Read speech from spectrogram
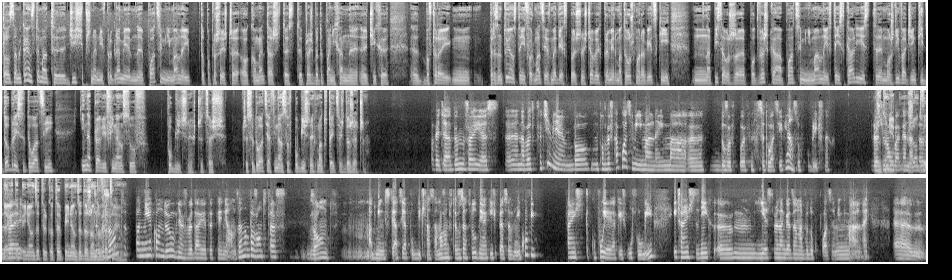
To zamykając temat y, dziś, przynajmniej w programie płacy minimalnej, to poproszę jeszcze o komentarz. To jest prośba do pani Hanny y, Cichy, y, bo wczoraj prezentując te informacje w mediach społecznościowych, premier Mateusz Morawiecki napisał, że podwyżka płacy minimalnej w tej skali jest możliwa dzięki dobrej sytuacji i naprawie finansów publicznych. Czy coś, czy sytuacja finansów publicznych ma tutaj coś do rzeczy? Powiedziałabym, że jest e, nawet przeciwnie, bo podwyżka płacy minimalnej ma e, duży wpływ na sytuację finansów publicznych. To nie uwagę na rząd to, wydaje te pieniądze, tylko te pieniądze do rządu wracają. Rząd poniekąd również wydaje te pieniądze, no bo rząd też, rząd, mm, administracja publiczna, samorząd też zatrudnia jakichś pracowników i część kupuje jakieś usługi i część z nich jest wynagradzana według płacy minimalnej.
